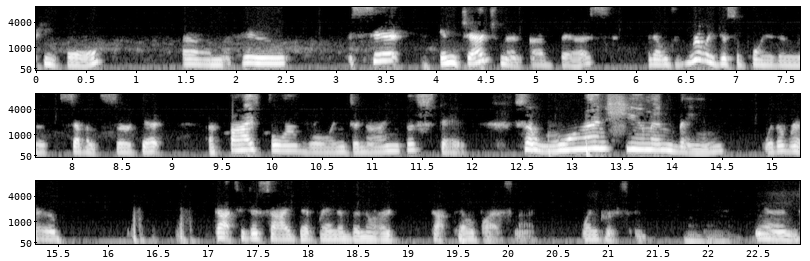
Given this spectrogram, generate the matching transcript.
people um, who sit in judgment of this. And I was really disappointed in the Seventh Circuit, a 5 4 ruling denying the state. So one human being with a robe got to decide that Brandon Bernard got killed last night. One person. Mm-hmm. And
